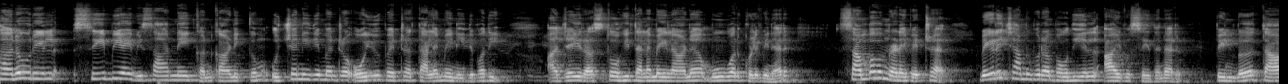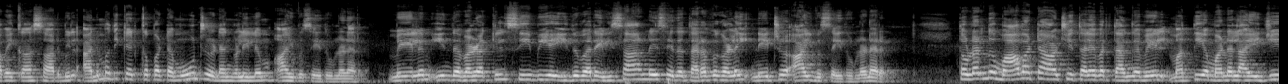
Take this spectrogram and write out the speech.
கரூரில் சிபிஐ விசாரணை கண்காணிக்கும் உச்சநீதிமன்ற ஓய்வு பெற்ற தலைமை நீதிபதி அஜய் ரஸ்தோகி தலைமையிலான மூவர் குழுவினர் சம்பவம் நடைபெற்ற வேலிச்சாமிபுரம் பகுதியில் ஆய்வு செய்தனர். பின்பு தாவைக்கா சார்பில் அனுமதி கேட்கப்பட்ட மூன்று இடங்களிலும் ஆய்வு செய்துள்ளனர். மேலும் இந்த வழக்கில் சிபிஐ இதுவரை விசாரணை செய்த தரவுகளை நேற்று ஆய்வு செய்துள்ளனர். தொடர்ந்து மாவட்ட ஆட்சித்தலைவர் தங்கவேல் மத்திய மண்டல ஐஜி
